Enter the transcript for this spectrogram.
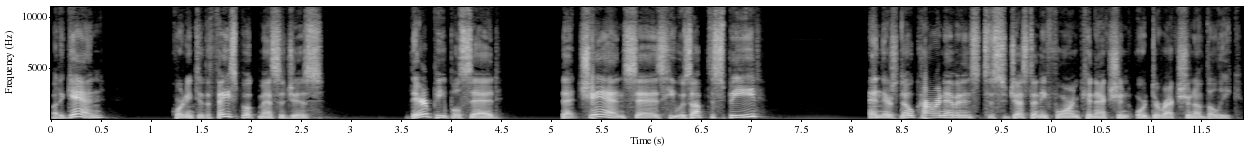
But again, according to the Facebook messages, their people said that Chan says he was up to speed and there's no current evidence to suggest any foreign connection or direction of the leak.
